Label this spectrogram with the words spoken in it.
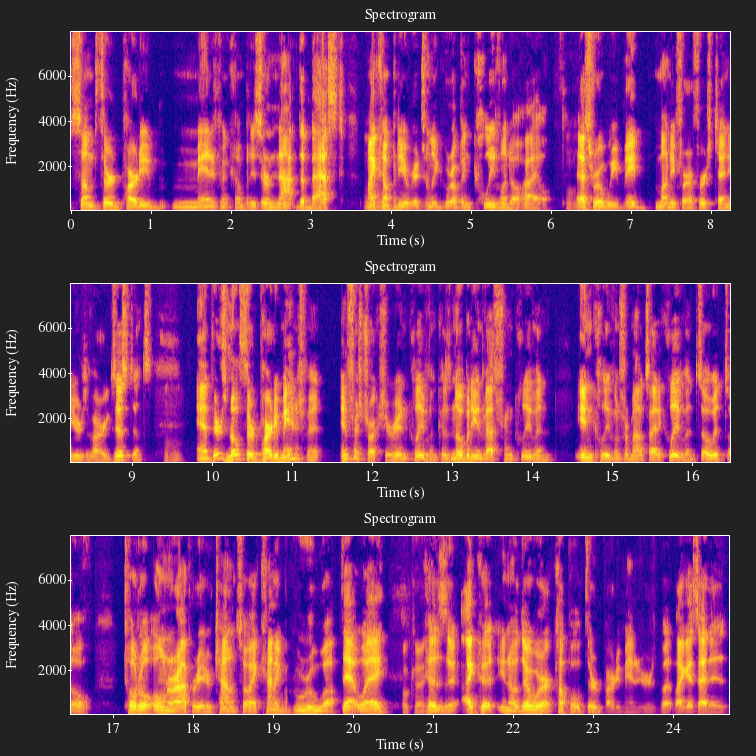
some third party management companies are not the best my mm-hmm. company originally grew up in Cleveland, Ohio. Mm-hmm. That's where we made money for our first 10 years of our existence. Mm-hmm. And there's no third party management infrastructure in Cleveland because nobody invests from Cleveland in Cleveland from outside of Cleveland. So it's a total owner operator town. So I kind of grew up that way. Okay. Because I could, you know, there were a couple of third party managers, but like I said, it,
